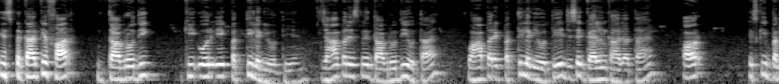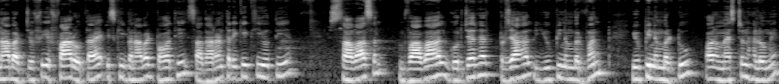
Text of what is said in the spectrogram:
इस प्रकार के फार दाबरोधी की ओर एक पत्ती लगी होती है। जहाँ पर इसमें दाबरोधी होता है, वहाँ पर एक पत्ती लगी होती है, जिसे गैलन कहा जाता है, और इसकी बनावट जो फार होता है, इसकी बनावट बहुत ही साधारण तरीके की होती है। सावासल, वावाहल गुर्जर हल प्रजाहल, UP number one, UP number two और वेस्टर्न हलों में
